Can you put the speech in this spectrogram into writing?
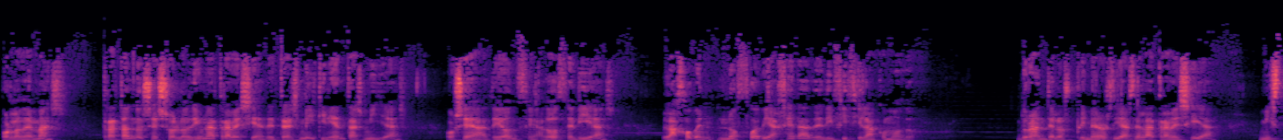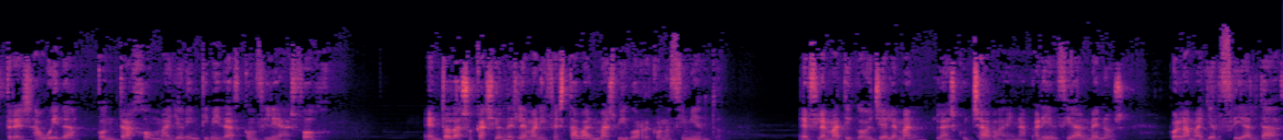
Por lo demás, tratándose solo de una travesía de 3.500 millas, o sea, de 11 a 12 días, la joven no fue viajera de difícil acomodo. Durante los primeros días de la travesía, Mistress Aouida contrajo mayor intimidad con Phileas Fogg. En todas ocasiones le manifestaba el más vivo reconocimiento. El flemático Gelleman la escuchaba, en apariencia al menos, con la mayor frialdad,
